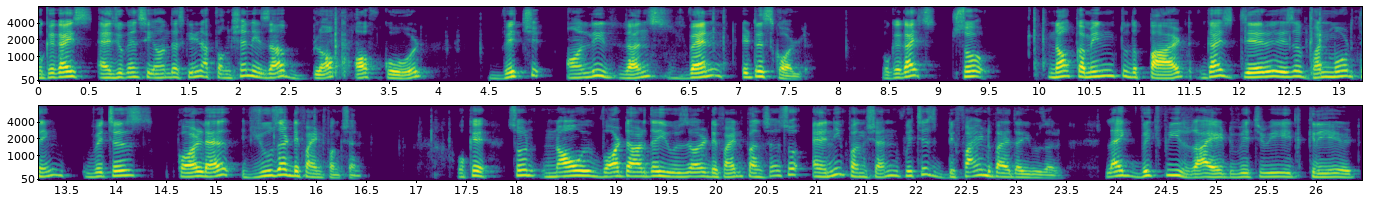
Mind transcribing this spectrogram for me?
Okay guys, as you can see on the screen, a function is a block of code which only runs when it is called okay guys so now coming to the part guys there is a one more thing which is called as user defined function. Okay so now what are the user defined functions so any function which is defined by the user like which we write which we create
